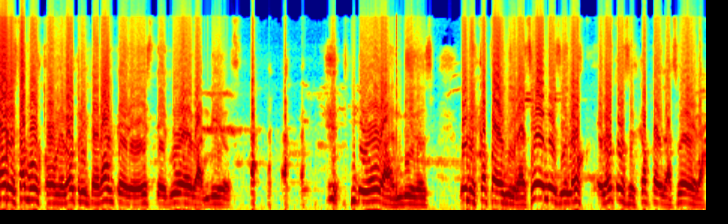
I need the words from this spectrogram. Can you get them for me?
ahora estamos con el otro integrante de este dúo de bandidos. dúo bandidos. Uno escapa de migraciones y el, el otro se escapa de la suegra.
